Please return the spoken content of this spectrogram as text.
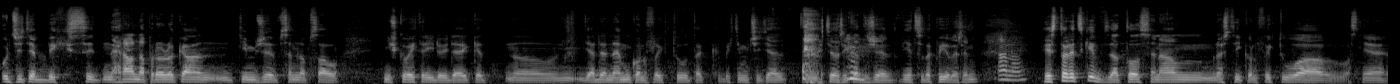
určitě bych si nehrál na proroka tím, že jsem napsal knížkově, který dojde ke no, jadernému konfliktu, tak bych tím určitě chtěl říkat, že v něco takového věřím. Ano. Historicky za to se nám množství konfliktů a vlastně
